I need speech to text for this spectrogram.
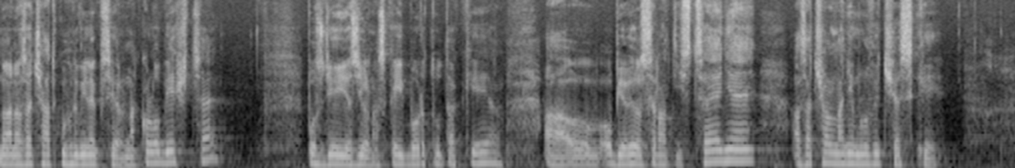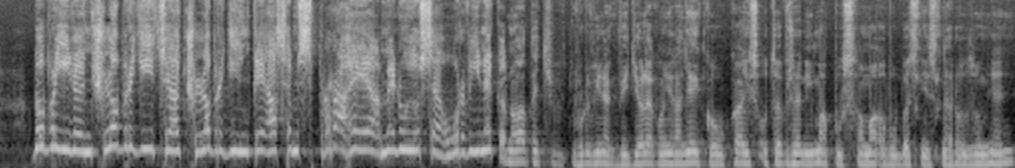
No a na začátku Hrvínek přijel na koloběžce, později jezdil na skateboardu taky a, a objevil se na té scéně a začal na ně mluvit česky. Dobrý den, šlobrdíci a šlobrdínky, já jsem z Prahy a jmenuju se Hurvínek. No a teď Hurvínek viděl, jak oni na něj koukají s otevřenýma pusama a vůbec nic nerozumějí.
